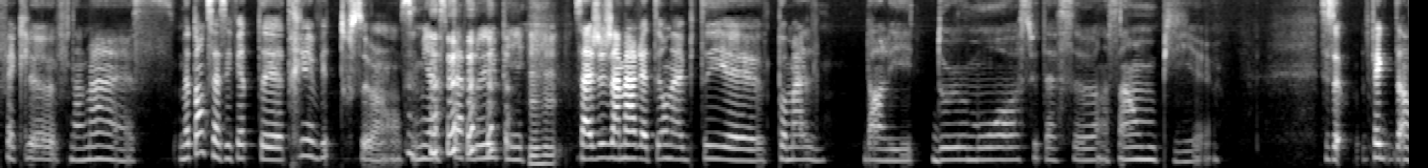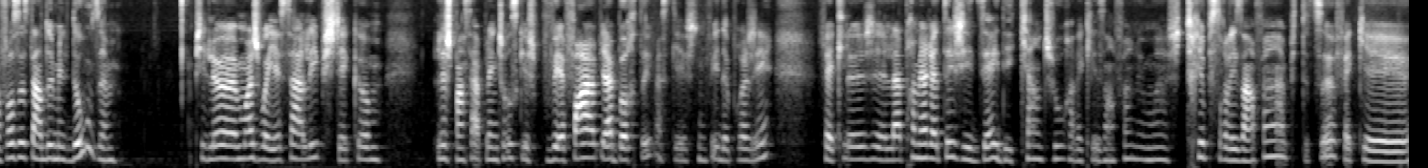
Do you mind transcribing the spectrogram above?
Fait que là, finalement, euh, mettons que ça s'est fait euh, très vite tout ça. On s'est mis à se parler, puis Mhm. ça a juste jamais arrêté. On a habité euh, pas mal dans les deux mois suite à ça ensemble, puis euh, c'est ça. Fait que dans le fond, ça c'était en 2012. Puis là, moi, je voyais ça aller, puis j'étais comme. Là, je pensais à plein de choses que je pouvais faire puis apporter parce que je suis une fille de projet. Fait que là, la première été, j'ai dit, hey, des camps de jour avec les enfants. Là. Moi, je tripe sur les enfants puis tout ça. Fait que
